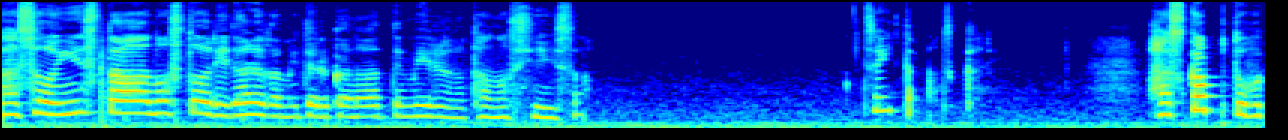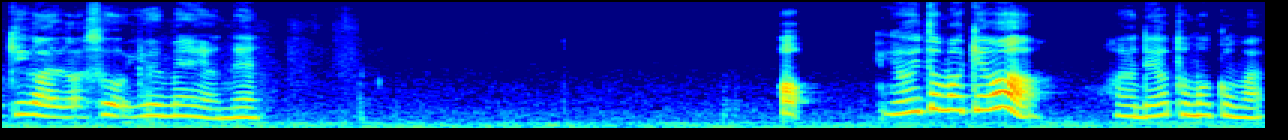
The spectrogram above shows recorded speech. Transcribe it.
あそうインスタのストーリー誰が見てるかなって見るの楽しいさ。着いた疲れハスカップとホキ貝がそう有名やね。あ酔いと負けはあれだよ苫小牧。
